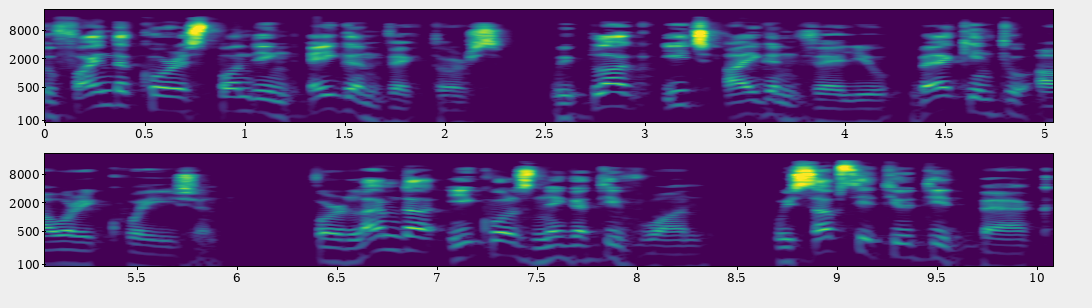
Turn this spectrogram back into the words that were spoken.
To find the corresponding eigenvectors, we plug each eigenvalue back into our equation. For lambda equals negative 1, we substitute it back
